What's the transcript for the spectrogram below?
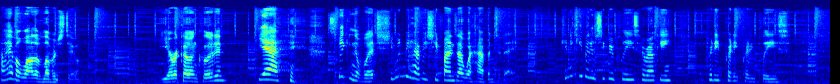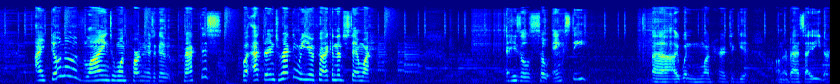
I have a lot of lovers too. Yuriko included? Yeah. Speaking of which, she wouldn't be happy she finds out what happened today. Can you keep it a secret, please, Hiroki? Pretty, pretty, pretty, please. I don't know if lying to one's partner is a good practice, but after interacting with Yuriko, I can understand why Hazel's so angsty. Uh, I wouldn't want her to get on her bad side either.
